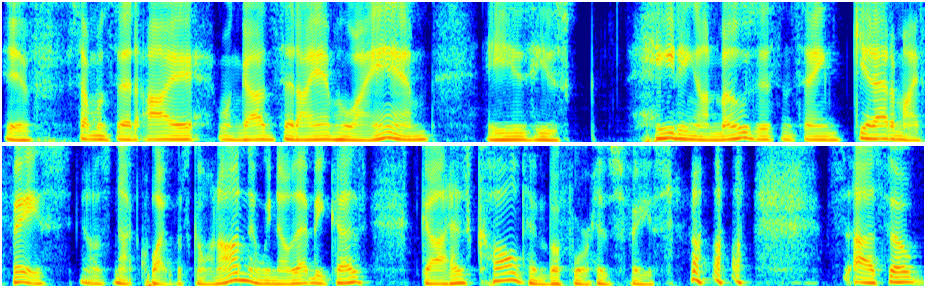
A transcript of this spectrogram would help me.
if someone said I, when God said I am who I am, he's he's hating on Moses and saying, Get out of my face. You know, it's not quite what's going on. And we know that because God has called him before his face. uh, so,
